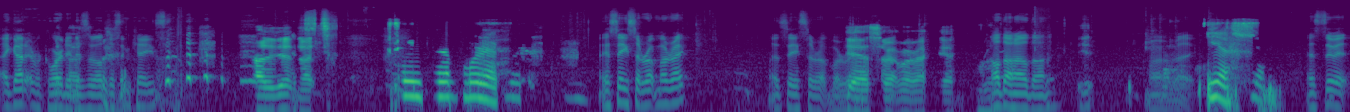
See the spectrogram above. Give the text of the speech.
I got it recorded as well, just in case. Oh, they did nice. Say Sarap Murek. Let's say Sarap Marek. Let's say Sarap Marek. Yeah, Sarat Marek, yeah. Hold on, hold on. Yeah. Alright. Yes. Let's do it.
